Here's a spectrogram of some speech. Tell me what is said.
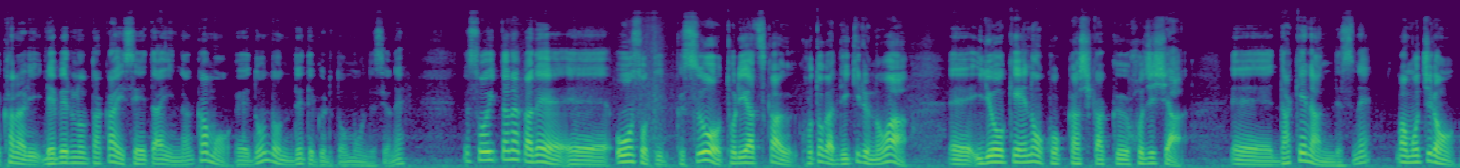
ー、かなりレベルの高い整体院なんかも、えー、どんどん出てくると思うんですよね。でそういった中で、えー、オーソティックスを取り扱うことができるのは、えー、医療系の国家資格保持者、えー、だけなんですね。まあ、もちろん、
